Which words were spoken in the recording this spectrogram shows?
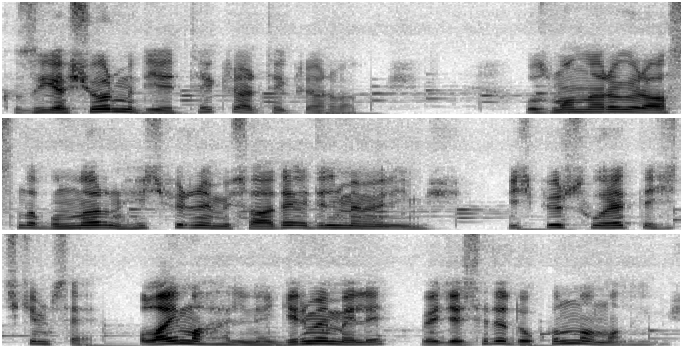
Kızı yaşıyor mu diye tekrar tekrar bakmış. Uzmanlara göre aslında bunların hiçbirine müsaade edilmemeliymiş. Hiçbir suretle hiç kimse olay mahalline girmemeli ve cesede dokunmamalıymış.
